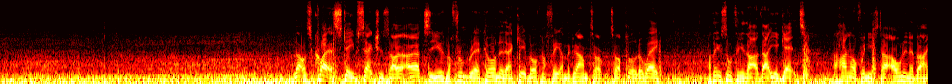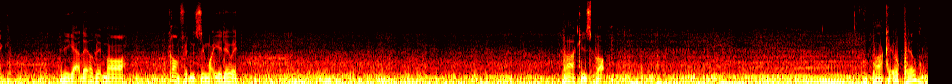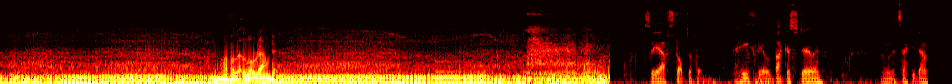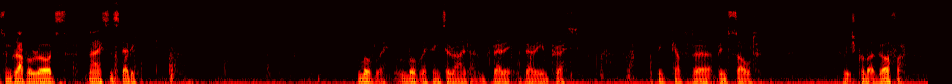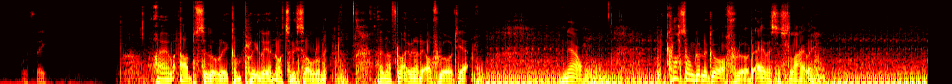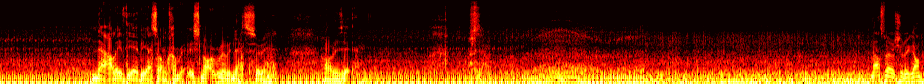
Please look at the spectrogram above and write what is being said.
that was quite a steep section, so I, I, had to use my front brake only then, keep both my feet on the ground until, until I pulled away. I think something that, that you get a hang of when you start owning a bike and you get a little bit more confidence in what you're doing. Parking spot. We'll park it uphill. We'll have a little look round it. So yeah, I've stopped up at Heathfield, back of Stirling. I'm going to take it down some gravel roads, nice and steady. Lovely, lovely thing to ride. I'm very, very impressed think I've uh, been sold which colour to go for. We'll see. I am absolutely, completely and utterly sold on it. And I've not even had it off-road yet. Now, because I'm going to go off-road ever so slightly, now nah, leave the ABS on, it's not really necessary. Or is it? That's where I should have gone.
